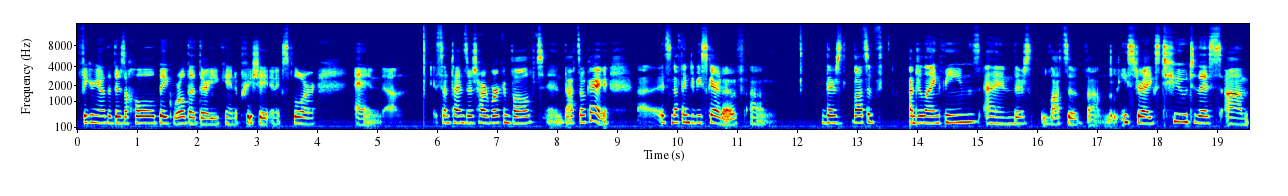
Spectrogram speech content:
figuring out that there's a whole big world out there you can appreciate and explore. And um, sometimes there's hard work involved and that's okay. Uh, it's nothing to be scared of. Um, there's lots of underlying themes and there's lots of um, little easter eggs too to this. Um,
